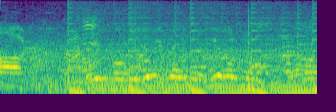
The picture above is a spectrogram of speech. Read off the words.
아, 여기 거는 위에 걸면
